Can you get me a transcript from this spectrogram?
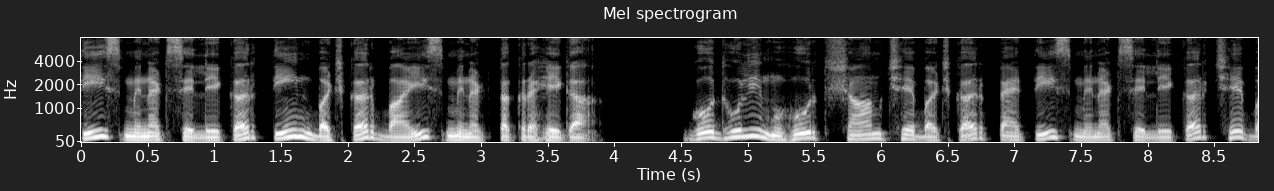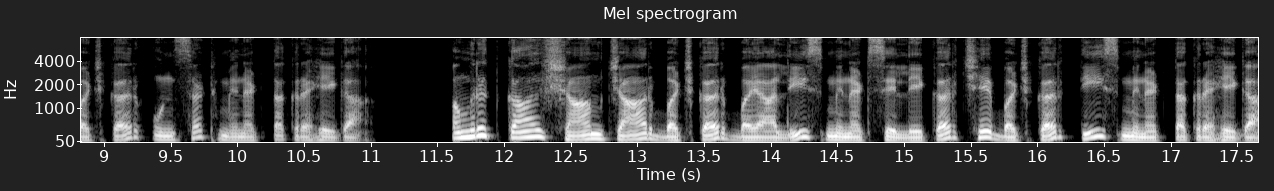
तीस मिनट से लेकर तीन बजकर बाईस मिनट तक रहेगा। गोधूली मुहूर्त शाम छह बजकर पैंतीस मिनट से लेकर छह बजकर उनसठ मिनट तक रहेगा। अमृतकाल शाम चार बजकर बयालीस मिनट से लेकर छह बजकर तीस मिनट तक रहेगा।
